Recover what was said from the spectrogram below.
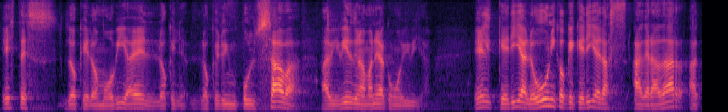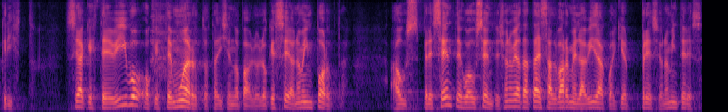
Este es lo que lo movía a él, lo que, lo impulsaba a vivir de una manera como vivía. Él quería, lo único que quería era agradar a Cristo. Sea que esté vivo o que esté muerto, está diciendo Pablo, lo que sea, no me importa. presentes o ausentes, yo no voy a tratar de salvarme la vida a cualquier precio, no me interesa.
